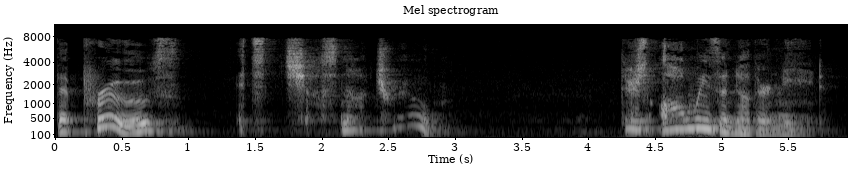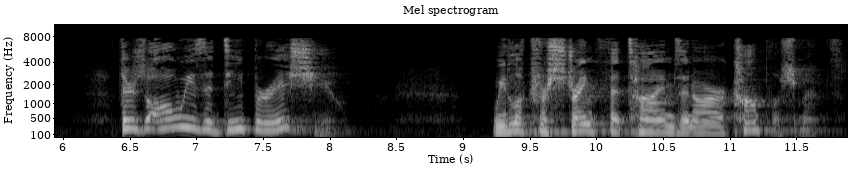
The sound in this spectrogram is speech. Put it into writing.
that proves it's just not true. There's always another need. There's always a deeper issue. We look for strength at times in our accomplishments.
